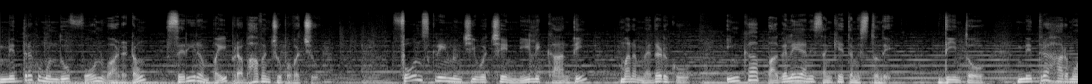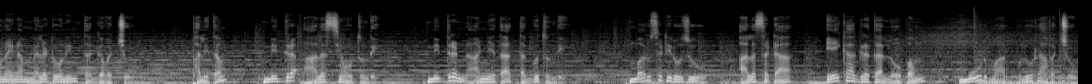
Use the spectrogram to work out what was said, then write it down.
నిద్రకు ముందు ఫోన్ వాడటం శరీరంపై ప్రభావం చూపవచ్చు. ఫోన్ స్క్రీన్ నుంచి వచ్చే నీలి కాంతి మన మెదడుకు ఇంకా పగలే అని సంకేతమిస్తుంది. దీంతో నిద్ర హార్మోన్ అయిన మెలటోనిన్ తగ్గవచ్చు. ఫలితం నిద్ర ఆలస్యం అవుతుంది. నిద్ర నాణ్యత తగ్గుతుంది. మరుసటి రోజు అలసట ఏకాగ్రత లోపం మూడ్ మార్పులు రావచ్చు.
